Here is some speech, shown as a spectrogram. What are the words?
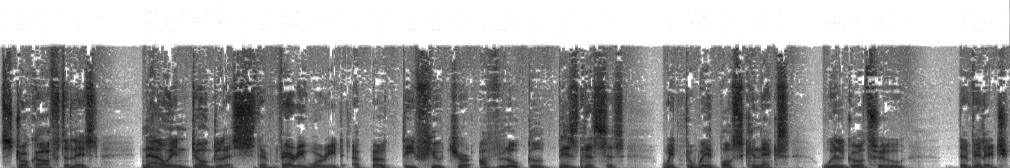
struck off the list. Now in Douglas, they're very worried about the future of local businesses with the way Bus Connects will go through the village.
